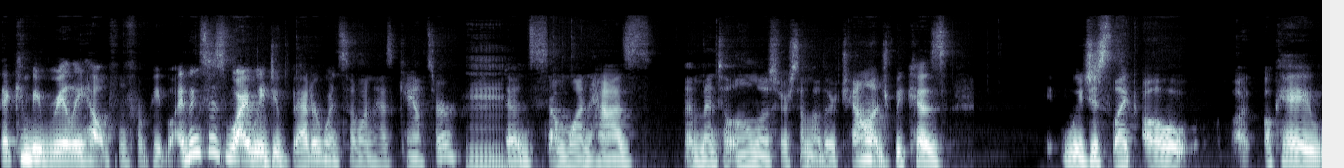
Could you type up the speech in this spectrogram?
that can be really helpful for people. I think this is why we do better when someone has cancer Mm. than someone has a mental illness or some other challenge because we just like, oh, okay,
